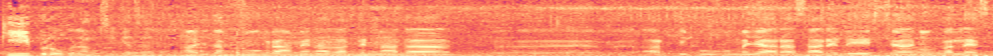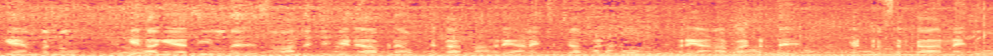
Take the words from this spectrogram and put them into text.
ਕੀ ਪ੍ਰੋਗਰਾਮ ਸੀਗਾ ਸਾਰਾ? ਅੱਜ ਦਾ ਪ੍ਰੋਗਰਾਮ ਇਹਨਾਂ ਦਾ ਤਿੰਨਾਂ ਦਾ ਆਰਤੀ ਫੂਕ ਮਜਾਰਾ ਸਾਰੇ ਦੇਸ਼ 'ਚ ਜੋ ਕੱਲ ਐਸਕੇਐਮ ਵੱਲੋਂ ਕਿਹਾ ਗਿਆ ਸੀ ਉਹਦੇ ਸੰਬੰਧ 'ਚ ਜਿਹੜਾ ਆਪਣਾ ਉੱਥੇ ਧਰਨਾ ਹਰਿਆਣੇ 'ਚ ਚੱਲ ਹਰਿਆਣਾ ਬਾਰਡਰ ਤੇ ਕੈਂਟਰ ਸਰਕਾਰ ਨੇ ਜੋ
